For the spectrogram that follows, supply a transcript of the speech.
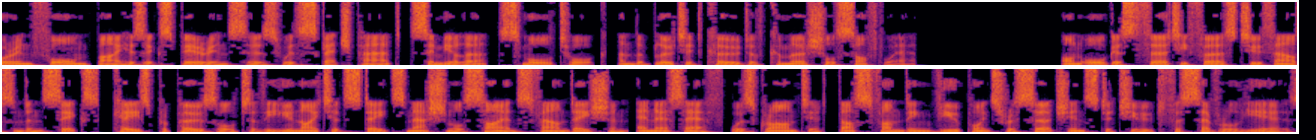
were informed by his experiences with Sketchpad, Simula, Smalltalk, and the bloated code of commercial software. On August 31, 2006, Kay's proposal to the United States National Science Foundation was granted, thus funding Viewpoints Research Institute for several years.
